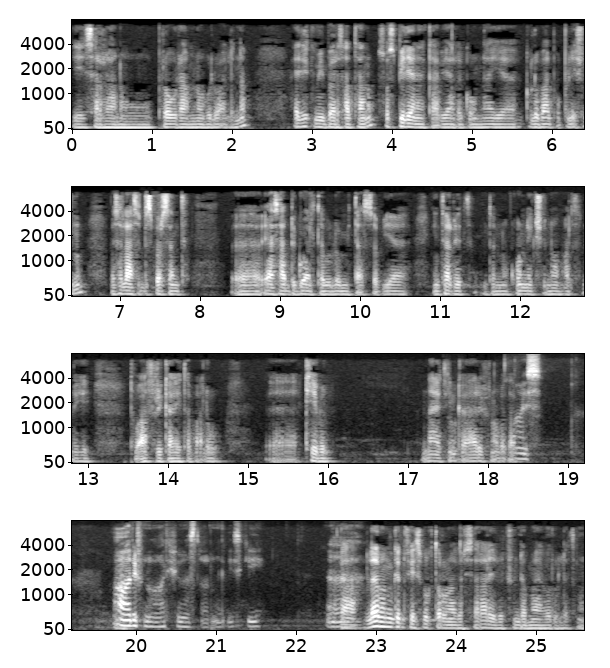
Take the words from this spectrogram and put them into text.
የሰራ ነው ፕሮግራም ነው ብለዋል። እና I think የሚበረታታ ነው። ሶስት ቢሊዮን አካባቢ ያደረገው እና የ global population ኡን በ36 percent ያሳድገዋል ተብሎ የሚታሰብ የኢንተርኔት connection ነው ማለት ነው። ይሄ 2Africa የተባለው ኬብል። እና አሪፍ ነው በጣም አሪፍ ነው አሪፍ ይመስላል እንግዲህ። እስኪ ለምን ግን ፌስቡክ ጥሩ ነገር ሲሰራ ሌሎቹ እንደማያወሩለት ነው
